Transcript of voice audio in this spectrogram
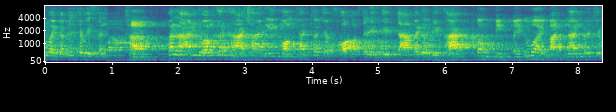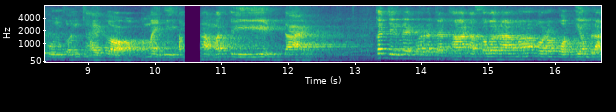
ด้วยกับพระเจ้าเวสสันดรครับพระหลานหลวงกันหาชาดีหม่อมท่านก็จะขอเอาเสด็จติดตามไปด้วยเด็กครับต้องติดไปด้วยบัดนั้นพระเจ้าคุณสนชัยก็ไม่มีคำห้ามมัสีได้ ก็จึงได้พระราชทานอัศวรามามรกตเตรียมรา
